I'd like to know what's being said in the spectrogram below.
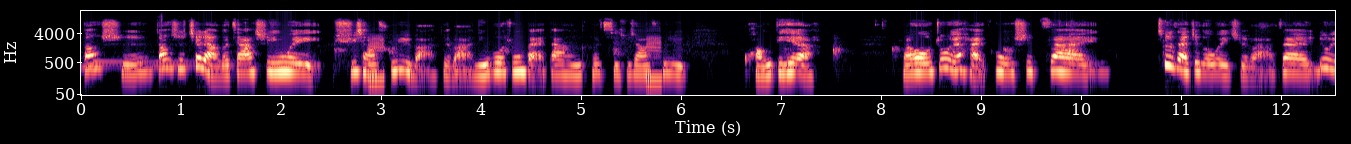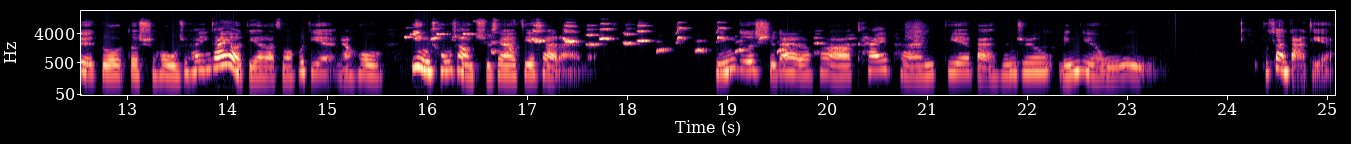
当时当时这两个家是因为徐翔出狱吧，对吧？宁波中百、大恒科技、徐翔出狱，狂跌啊。然后中原海控是在就在这个位置吧，在六月多的时候，我说它应该要跌了，怎么不跌？然后硬冲上去，现在跌下来了。宁德时代的话，开盘跌百分之零点五五，不算大跌。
